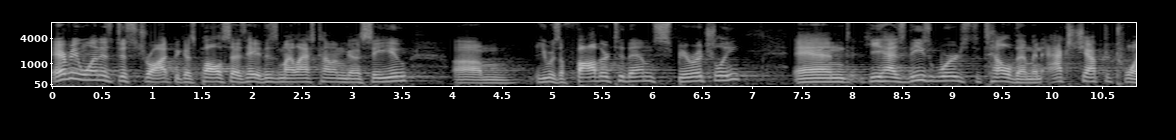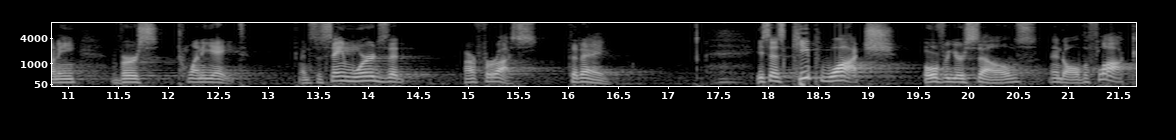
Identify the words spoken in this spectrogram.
Everyone is distraught because Paul says, Hey, this is my last time I'm going to see you. Um, he was a father to them spiritually. And he has these words to tell them in Acts chapter 20, verse 28. And it's the same words that are for us today. He says, Keep watch over yourselves and all the flock,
